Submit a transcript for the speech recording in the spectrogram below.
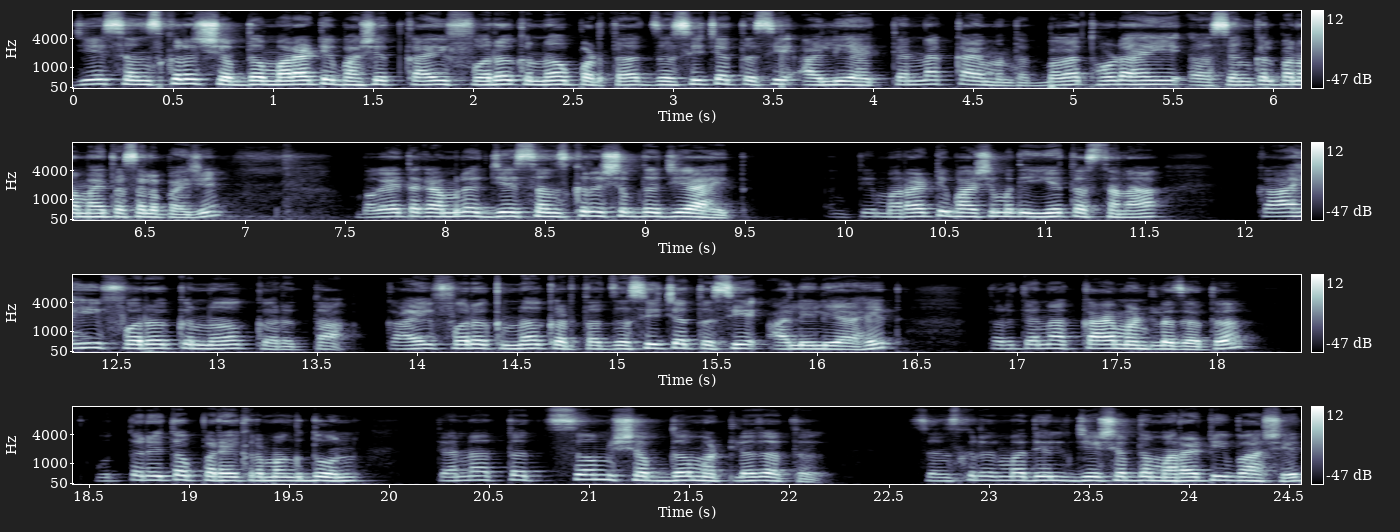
जे संस्कृत शब्द मराठी भाषेत काही फरक न पडता जसेच्या तसे आली आहेत त्यांना काय म्हणतात? बघा थोडा हे संकल्पना माहीत असायला पाहिजे. बघा इथं काय म्हणलं? जे संस्कृत शब्द जे आहेत ते मराठी भाषेमध्ये येत असताना काही फरक न करता काही फरक न करता जसेच्या तसे आलेली आहेत. तर त्यांना काय म्हटलं जातं? उत्तर येतं पर्याय क्रमांक दोन त्यांना तत्सम शब्द म्हटलं जातं. संस्कृतमधील जे शब्द मराठी भाषेत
